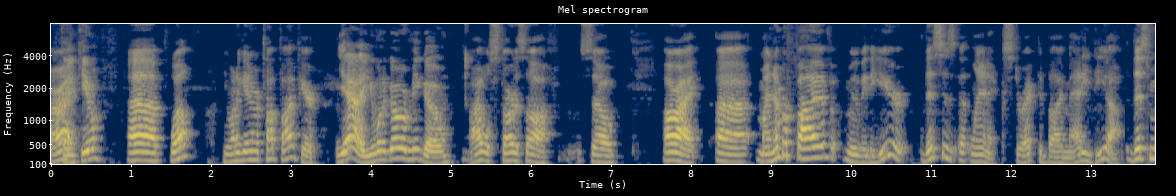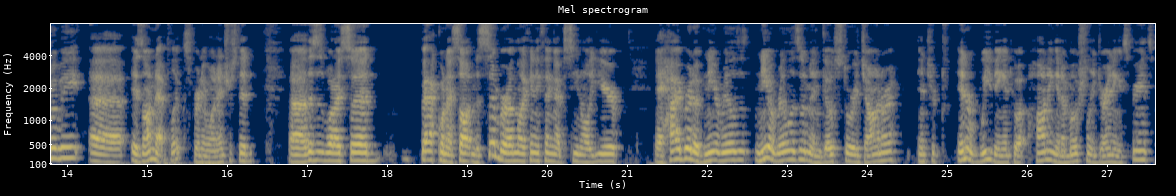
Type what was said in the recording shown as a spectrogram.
All right. thank you Uh, well, you want to get in our top five here? yeah you want to go or me go I will start us off. So, all right. Uh, my number five movie of the year. This is Atlantics, directed by Mati Diop. This movie uh, is on Netflix for anyone interested. Uh, this is what I said back when I saw it in December. Unlike anything I've seen all year, a hybrid of neorealism, neorealism and ghost story genre, inter- interweaving into a haunting and emotionally draining experience.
